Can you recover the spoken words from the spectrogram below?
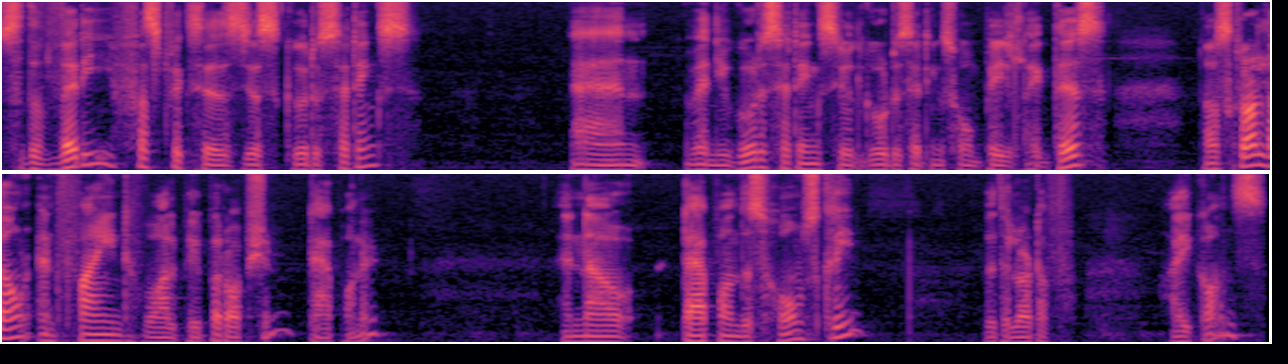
So the very first fix is just go to settings. And when you go to settings you'll go to settings home page like this. Now scroll down and find wallpaper option. Tap on it. And now tap on this home screen with a lot of icons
